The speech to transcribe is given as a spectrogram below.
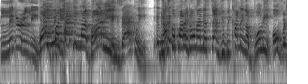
Literally. Why are you Making- attacking my body? Exactly. That's Because- the part I don't understand. You're becoming a bully over.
